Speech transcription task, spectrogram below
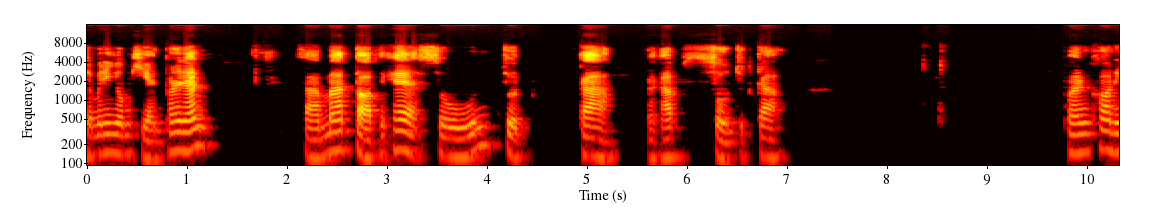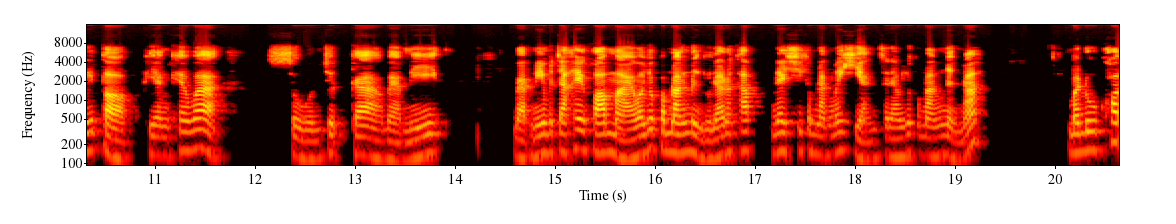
จะไม่นิยมเขียน เพราะฉะนั้นสามารถตอบได้แค่ 0.9 นะครับ 0.9 เพราะฉะนั้นข้อนี้ตอบเพียงแค่ว่า 0.9 แบบนี้ แบบนี้มันจะให้ความหมายว่ายกกำลัง1อยู่แล้วนะครับเลขชี้กำลังไม่เขียนแสดงว่ายกกำลัง1นะ มาดูข้อ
